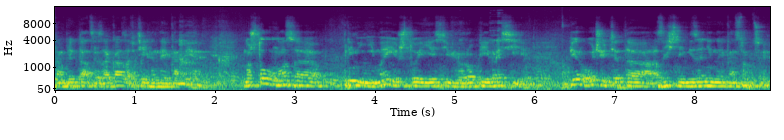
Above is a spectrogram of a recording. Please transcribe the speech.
комплектации заказов те или иные конвейеры. Но что у нас э, применимо и что есть и в Европе, и в России? В первую очередь это различные мезонинные конструкции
